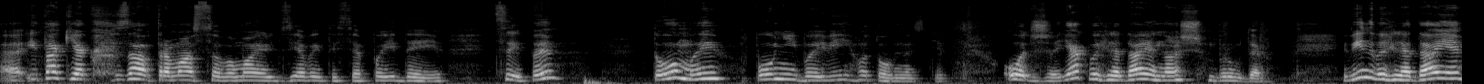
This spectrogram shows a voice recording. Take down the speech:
Е, І так як завтра масово мають з'явитися, по ідеї, ципи, то ми повній бойовій готовності. Отже, як виглядає наш брудер? Він виглядає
